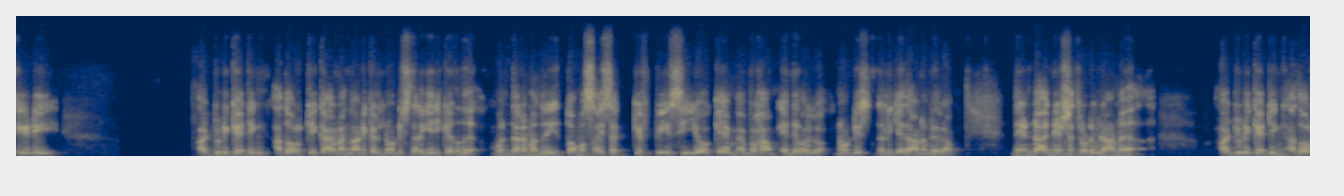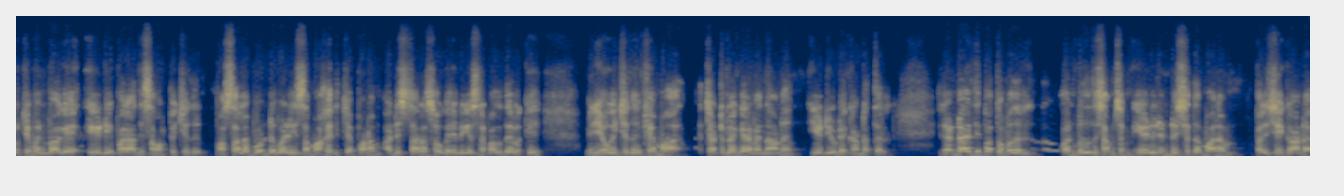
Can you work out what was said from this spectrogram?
ഇ ഡി അഡ്ജുഡിക്കേറ്റിംഗ് അതോറിറ്റി കാരണം കാണിക്കൽ നോട്ടീസ് നൽകിയിരിക്കുന്നത്. മുൻ ധനമന്ത്രി Thomas Isaac KIIFB CEO K M Abraham എന്നിവർക്ക് നോട്ടീസ് നൽകിയതാണ് വിവരം. നീണ്ട അന്വേഷണത്തിനൊടുവിലാണ് അഡ്ജുഡിക്കേറ്റിംഗ് അതോറിറ്റി മുൻപാകെ ഇ ഡി പരാതി സമർപ്പിച്ചത്. മസാല ബോണ്ട് വഴി സമാഹരിച്ച പണം അടിസ്ഥാന സൗകര്യ വികസന പദ്ധതികൾക്ക് വിനിയോഗിച്ചത് ഫെമ ചട്ടലംഘനമെന്നാണ് ഇ ഡിയുടെ കണ്ടെത്തൽ. രണ്ടായിരത്തി പത്തൊമ്പതിൽ ഒൻപത് ദശാംശം ഏഴ് രണ്ട് ശതമാനം പലിശയ്ക്കാണ്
